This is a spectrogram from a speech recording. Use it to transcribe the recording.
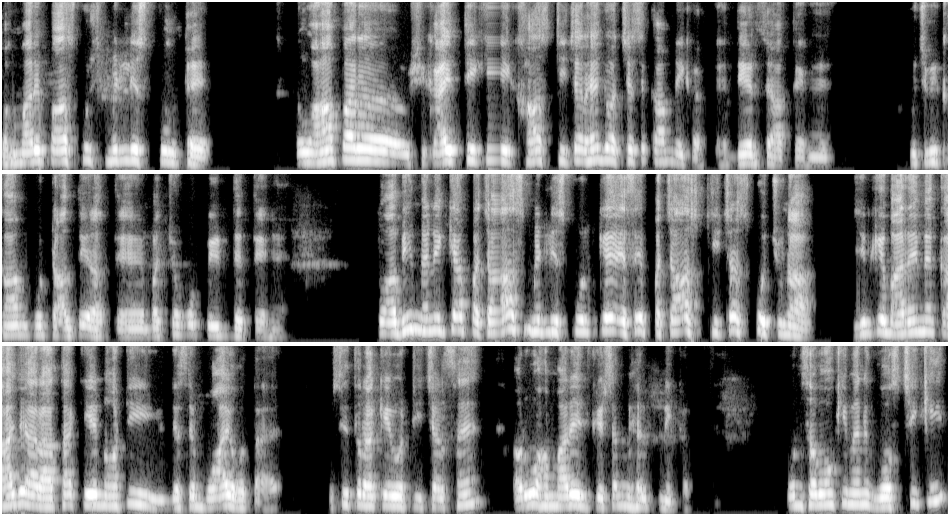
तो हमारे पास कुछ मिडिल स्कूल थे। तो वहाँ पर शिकायत थी कि खास टीचर है जो अच्छे से काम नहीं करते हैं देर से आते हैं कुछ भी काम को टालते रहते हैं बच्चों को पीट देते हैं। तो अभी मैंने क्या पचास मिडिल स्कूल के ऐसे पचास टीचर्स को चुना जिनके बारे में कहा जा रहा था कि ये नोटी जैसे बॉय होता है, उसी तरह के वो टीचर्स हैं और वो हमारे एजुकेशन में हेल्प नहीं करते। उन सबों की मैंने गोष्ठी की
